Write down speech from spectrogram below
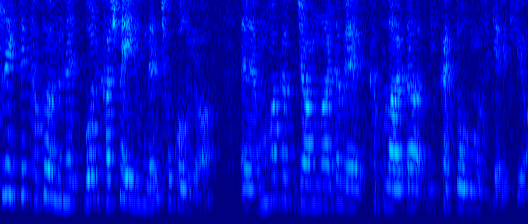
sürekli kapı önüne böyle kaçma eğilimleri çok oluyor. Ee, muhakkak camlarda ve kapılarda dikkatli olunması gerekiyor.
